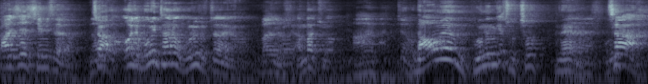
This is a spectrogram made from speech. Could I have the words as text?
아 진짜 재밌어요. 자 어제 모니터 하나 보내줬잖아요. 맞아요, 맞아요. 안 봤죠? 아 봤죠 나오면 보는 게 좋죠. 네. 네. 자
